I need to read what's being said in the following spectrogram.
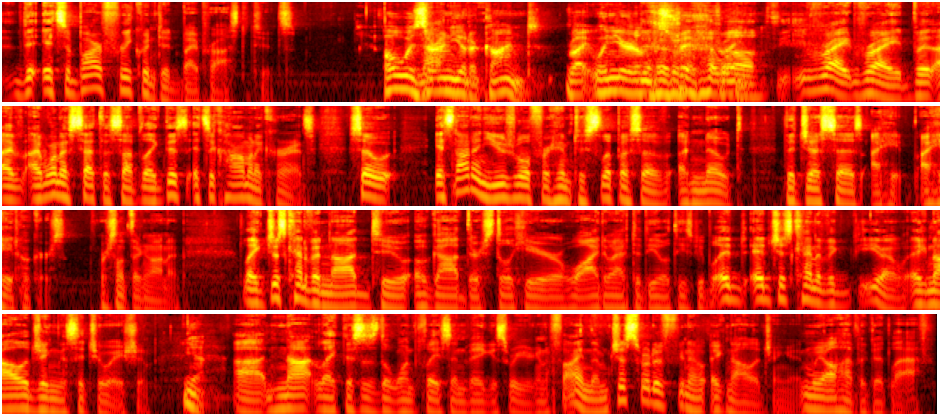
th- it's a bar frequented by prostitutes. Oh, is there any other kind? Right, when you're on the strip, right? well, right, right. But I, I want to set this up like this. It's a common occurrence. So it's not unusual for him to slip us a, a note that just says I hate I hate hookers or something on it. Like just kind of a nod to oh god they're still here. Why do I have to deal with these people? It, it just kind of you know acknowledging the situation. Yeah. uh, not like this is the one place in Vegas where you're going to find them just sort of you know acknowledging it and we all have a good laugh.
